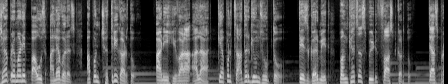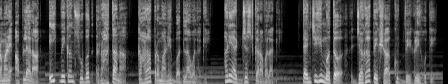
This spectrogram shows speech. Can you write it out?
ज्याप्रमाणे पाऊस आल्यावरच आपण छत्री काढतो आणि हिवाळा आला की आपण चादर घेऊन झोपतो तेच गरमीत पंख्याचा स्पीड फास्ट करतो. त्याचप्रमाणे आपल्याला एकमेकांसोबत राहताना काळाप्रमाणे बदलावं लागेल आणि ॲडजस्ट करावं लागेल. त्यांची ही मतं जगापेक्षा खूप वेगळी होती.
